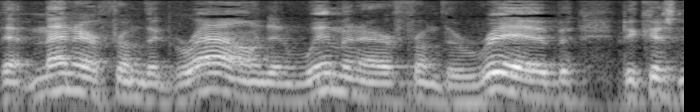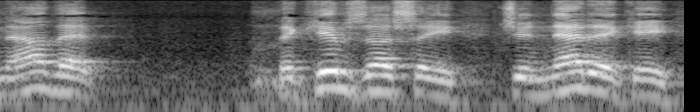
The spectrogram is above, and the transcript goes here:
that men are from the ground and women are from the rib because now that that gives us a genetic, a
